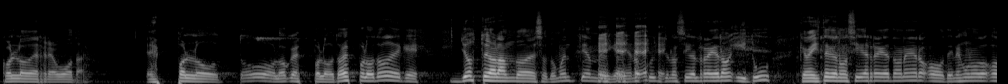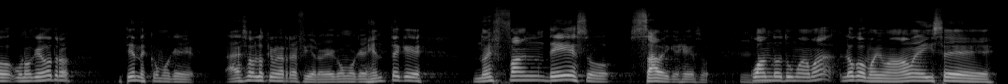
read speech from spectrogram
con lo de rebota. Explotó, loco, explotó, explotó de que yo estoy hablando de eso, ¿tú me entiendes? Y que yo no, yo no sigo el reggaetón y tú que me dijiste que no sigues reggaetonero o tienes uno, o- uno que otro, ¿entiendes? Como que a eso es lo que me refiero, que como que gente que no es fan de eso sabe que es eso. Cuando tu mamá, loco, mi mamá me dice,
